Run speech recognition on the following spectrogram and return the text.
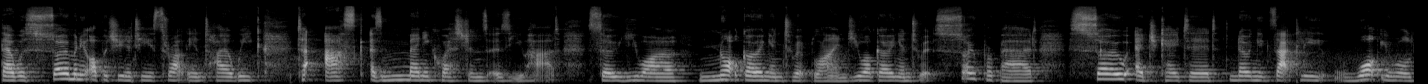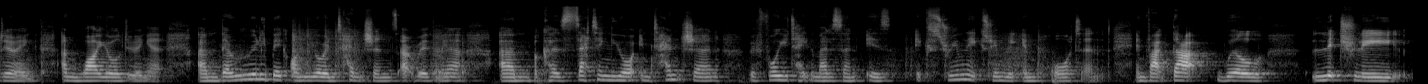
There was so many opportunities throughout the entire week to ask as many questions as you had. So you are not going into it blind. You are going into it so prepared, so educated, knowing exactly what you're all doing and why you're all doing it. Um, they're really big on your intentions at Rythmia um, because setting your intention before you take the medicine is extremely, extremely important. In fact, that will literally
